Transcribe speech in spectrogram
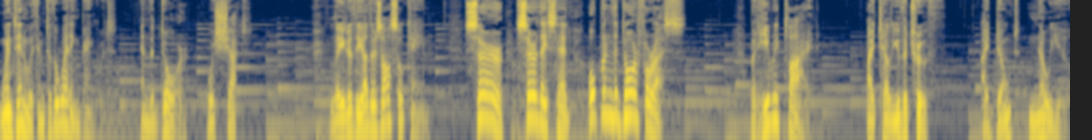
went in with him to the wedding banquet, and the door was shut. Later the others also came. Sir, sir, they said, open the door for us. But he replied, I tell you the truth, I don't know you.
